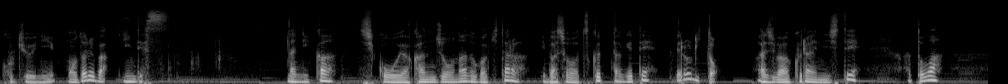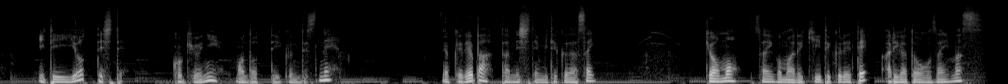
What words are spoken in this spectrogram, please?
呼吸に戻ればいいんです。何か思考や感情などが来たら居場所を作ってあげてペロリと味わうくらいにしてあとはいていいよってして呼吸に戻っていくんですねよければ試してみてください今日も最後まで聞いてくれてありがとうございます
